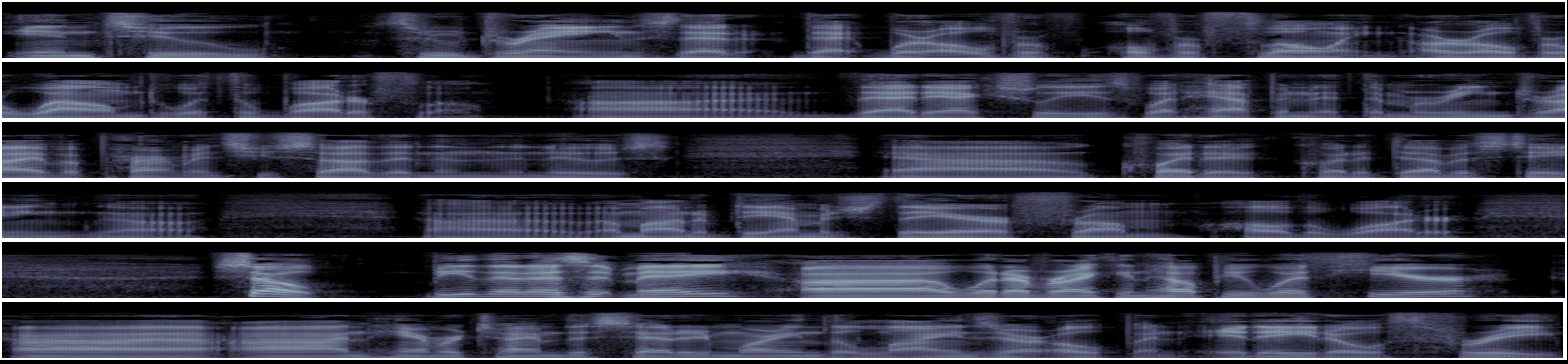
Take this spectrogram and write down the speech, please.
into through drains that, that were over, overflowing or overwhelmed with the water flow. Uh, that actually is what happened at the Marine Drive apartments. You saw that in the news. Uh, quite a quite a devastating uh, uh, amount of damage there from all the water. So be that as it may, uh, whatever I can help you with here uh, on Hammer Time this Saturday morning, the lines are open at 803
